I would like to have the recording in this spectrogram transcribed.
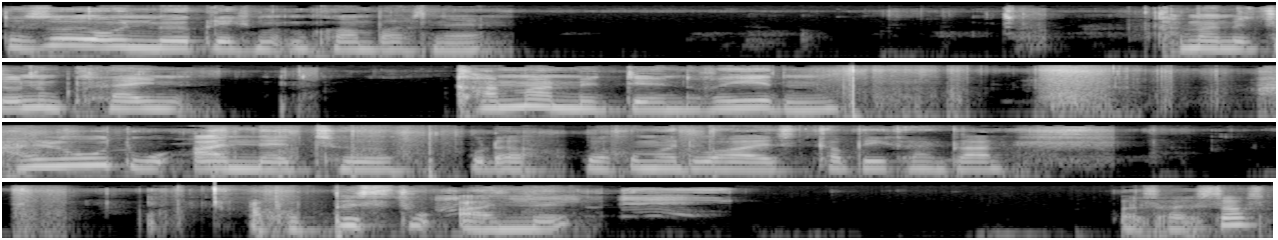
Das ist unmöglich mit dem Kompass, ne? Kann man mit so einem kleinen kann man mit denen reden. Hallo, du Annette. Oder wie auch immer du heißt. Ich habe hier keinen Plan. Aber bist du Anne? Was heißt das?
